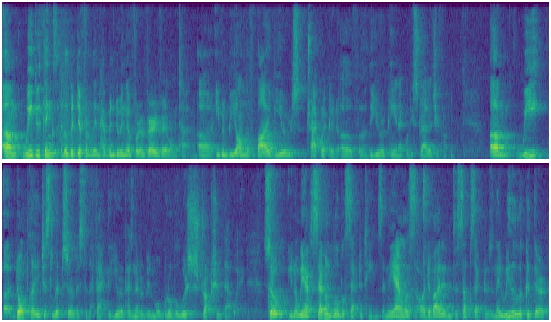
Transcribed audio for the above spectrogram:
Um, we do things a little bit differently and have been doing it for a very, very long time, uh, even beyond the five years track record of uh, the European Equity Strategy Fund. Um, we uh, don't play just lip service to the fact that Europe has never been more global. We're structured that way. So, you know, we have seven global sector teams, and the analysts are divided into subsectors, and they really look at their,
